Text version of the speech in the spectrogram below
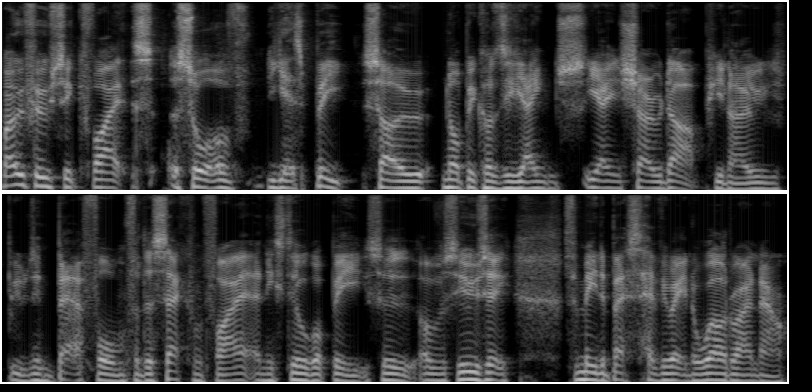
Both Usyk fights, sort of, he gets beat. So not because he ain't he ain't showed up. You know, he was in better form for the second fight, and he still got beat. So obviously, Usyk for me the best heavyweight in the world right now.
